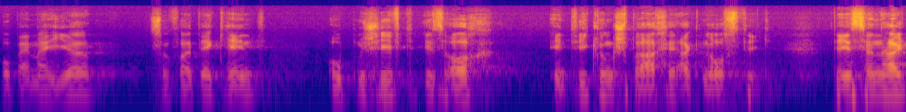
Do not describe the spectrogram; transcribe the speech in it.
Wobei man hier sofort erkennt, OpenShift ist auch Entwicklungssprache Agnostik. Das sind halt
